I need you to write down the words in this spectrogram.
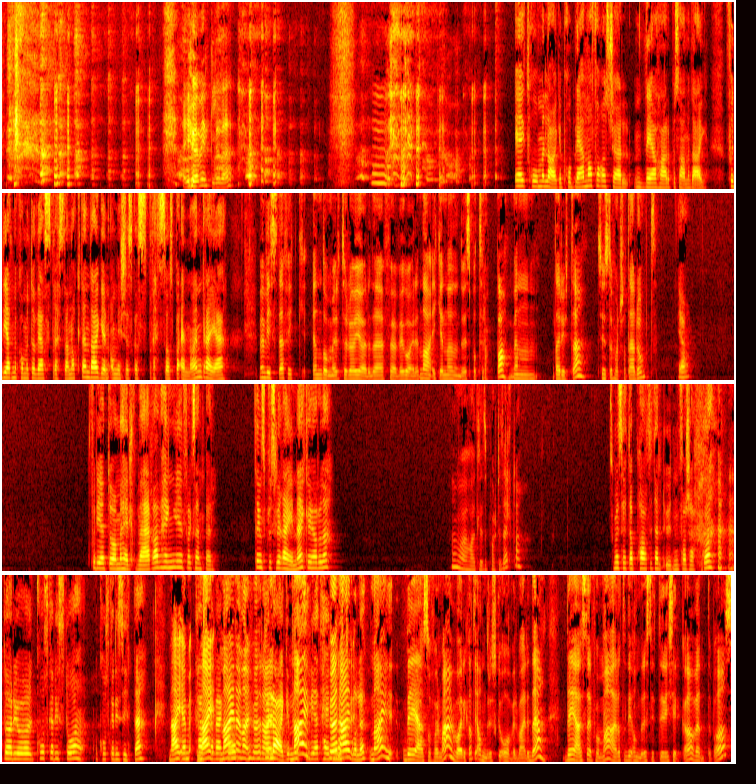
jeg gjør virkelig det. Jeg tror vi lager problemer for oss sjøl ved å ha det på samme dag. Fordi at vi kommer til å være stressa nok den dagen om vi ikke skal stresse oss på enda en greie. Men hvis jeg fikk en dommer til å gjøre det før vi går inn, da, ikke nødvendigvis på trappa, men der ute, syns du fortsatt det er dumt? Ja. Fordi at da er vi helt væravhengige, f.eks. Tenk hvis det plutselig regner. Hva gjør du da? Da må jeg ha et lite partytelt, da. Skal vi sette opp partytelt utenfor kirka? Da er det jo Hvor skal de stå? Og hvor skal de sitte? Nei, jeg, nei, nei, nei, nei, hør her. Du lager plutselig et helt nytt bryllup. Nei, det jeg så for meg, var ikke at de andre skulle overvære det. Det jeg ser for meg, er at de andre sitter i kirka og venter på oss.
